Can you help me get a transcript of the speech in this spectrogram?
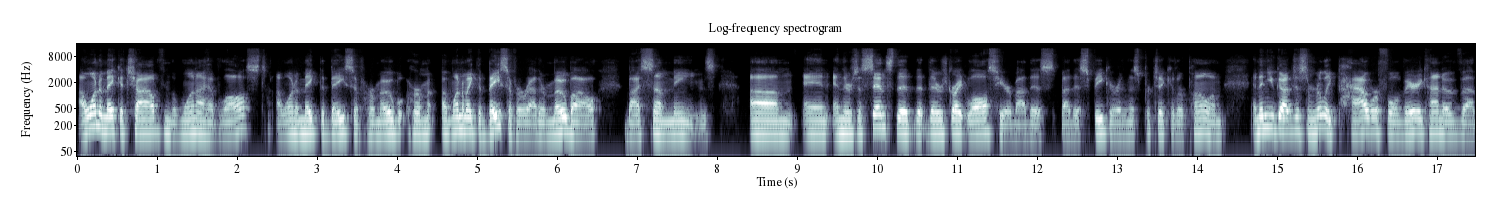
"I want to make a child from the one I have lost. I want to make the base of her mobile her I want to make the base of her rather mobile by some means." Um, and and there's a sense that that there's great loss here by this by this speaker in this particular poem. And then you've got just some really powerful very kind of uh,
